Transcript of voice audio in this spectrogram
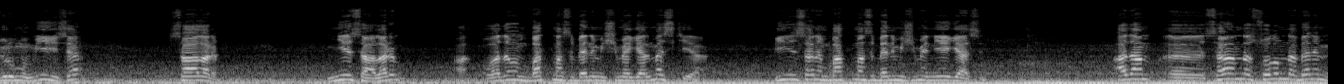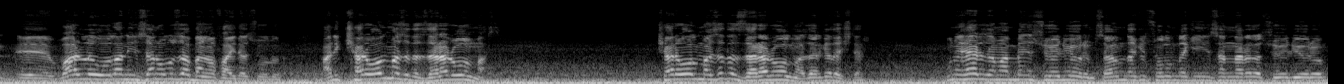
durumum iyi ise sağlarım. Niye sağlarım? O adamın batması benim işime gelmez ki ya. Bir insanın batması benim işime niye gelsin? Adam e, sağımda solumda benim e, varlığı olan insan olursa bana faydası olur. Hani karı olmasa da zararı olmaz. Karı olmasa da zararı olmaz arkadaşlar. Bunu her zaman ben söylüyorum. Sağımdaki solumdaki insanlara da söylüyorum.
